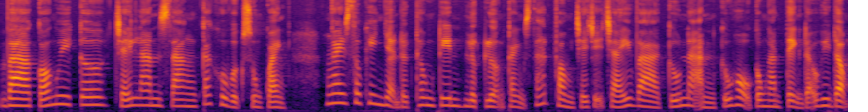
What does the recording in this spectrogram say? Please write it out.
và có nguy cơ cháy lan sang các khu vực xung quanh. Ngay sau khi nhận được thông tin, lực lượng cảnh sát phòng cháy chữa cháy và cứu nạn cứu hộ công an tỉnh đã huy động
